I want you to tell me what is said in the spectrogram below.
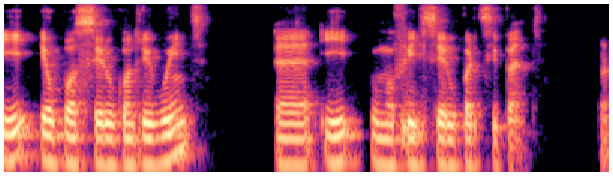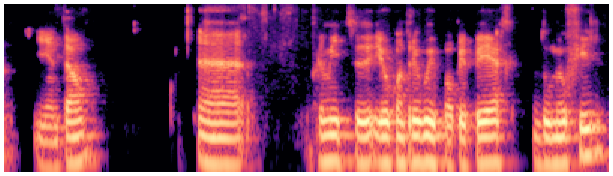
e eu posso ser o contribuinte uh, e o meu filho ser o participante. Pronto. E então uh, permite eu contribuir para o PPR do meu filho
